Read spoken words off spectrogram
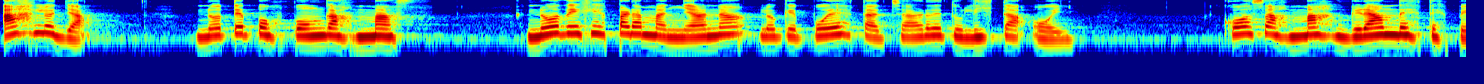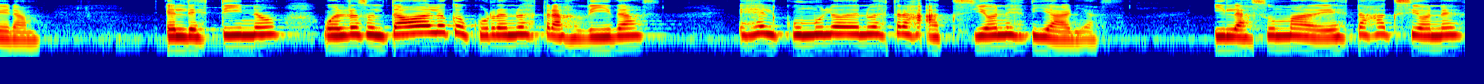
hazlo ya. No te pospongas más. No dejes para mañana lo que puedes tachar de tu lista hoy. Cosas más grandes te esperan. El destino o el resultado de lo que ocurre en nuestras vidas es el cúmulo de nuestras acciones diarias y la suma de estas acciones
